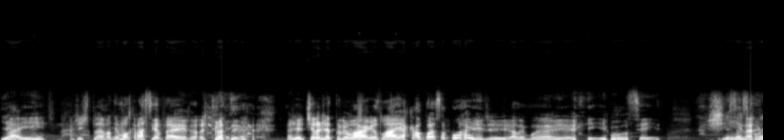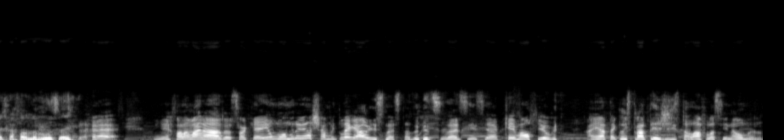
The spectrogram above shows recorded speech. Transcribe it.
E aí, a gente leva a democracia pra eles. Era tipo assim, a gente tira Getúlio Vargas lá e acabou essa porra aí de Alemanha e, e Rússia e China. porra de ficar falando russo aí. É. Ninguém fala mais nada. Só que aí o mundo não ia achar muito legal isso, né? Se os Estados Unidos fizesse isso, ia queimar o filme. Aí até que um estrategista lá falou assim, não, mano.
